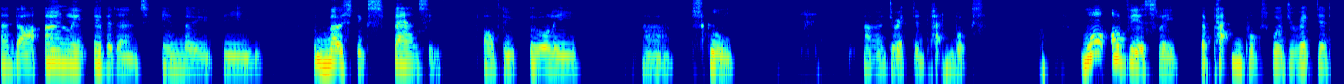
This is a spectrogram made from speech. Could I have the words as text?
and are only evident in the, the, the most expansive of the early uh, school uh, directed pattern books. More obviously, the pattern books were directed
